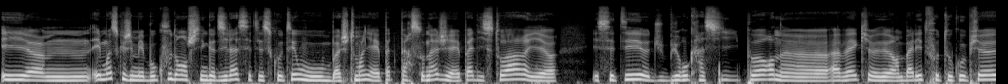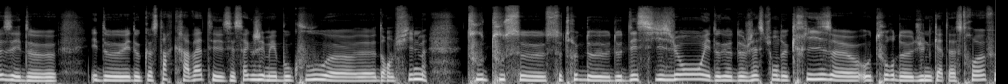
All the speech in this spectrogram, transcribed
Et, et moi, ce que j'aimais beaucoup dans Shin Godzilla, c'était ce côté où bah, justement il n'y avait pas de personnage, il n'y avait pas d'histoire et, et c'était euh, du bureaucratie porn euh, avec euh, un balai de photocopieuses et de et de et de costard cravate. Et c'est ça que j'aimais beaucoup dans le film. Tout tout ce, truc de, de décision et de, de gestion de crise autour de- d'une catastrophe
